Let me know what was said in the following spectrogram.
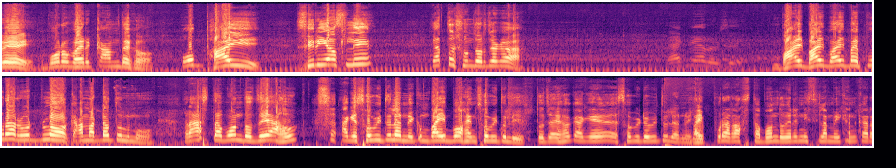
রে বড় ভাইয়ের কাম দেখো। ও ভাই সিরিয়াসলি? এত সুন্দর জায়গা। ভাই ভাই ভাই ভাই পুরা রোড ব্লক আমারটা তুলমু। রাস্তা বন্ধ যে আহুক আগে ছবি তুলে নই ভাই বহেন ছবি তুলি। তো যাই হোক আগে ছবি টবি তুলে নই। ভাই পুরা রাস্তা বন্ধ করে নিছিলাম এখানকার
